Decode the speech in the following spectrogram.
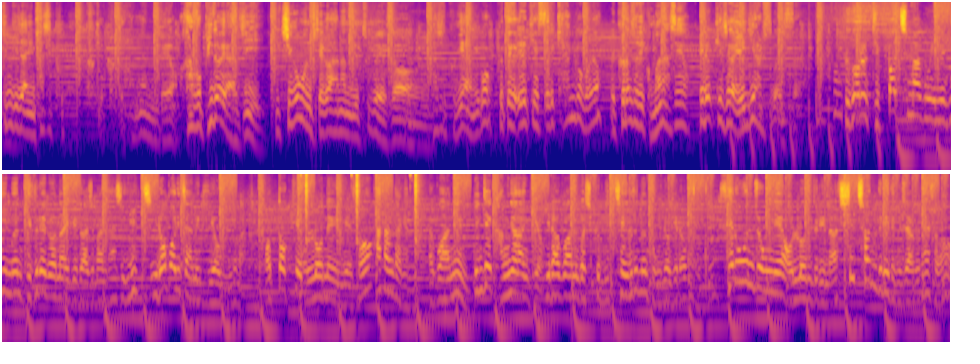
김 기자님 사실 그, 그게 그게 아니었는데요. 하고 빌어야지. 지금은 제가 하는 유튜브에서 사실 그게 아니고 그때 이렇게 해서 이렇게 한 거고요. 그런 소리 그만하세요. 이렇게 제가 얘기할 수가 있어요. 그거를 뒷받침하고 있는 힘은 기술의 변화이기도 하지만 사실 잃- 잃어버리지 않은 기억이. 어떻게 언론에 의해서 하살당했다라고 하는 굉장히 강렬한 기억이라고 하는 것이 그 밑에 흐르는 동력이라고 하거든요. 새로운 종류의 언론들이나 실천들이 등장을 해서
